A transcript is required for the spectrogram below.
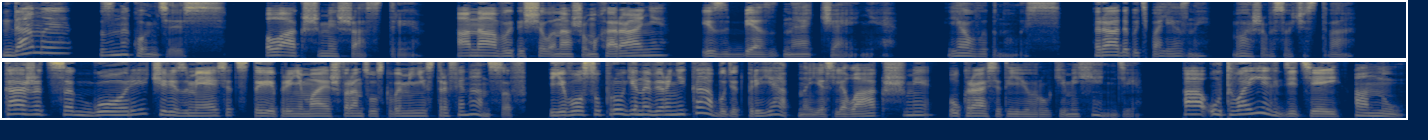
«Дамы, знакомьтесь, Лакшми Шастри. Она вытащила нашу Махарани из бездны отчаяния». Я улыбнулась. «Рада быть полезной, ваше высочество. Кажется, горе через месяц ты принимаешь французского министра финансов, его супруге наверняка будет приятно, если Лакшми украсит ее руки Мехенди. А у твоих детей, Ану,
